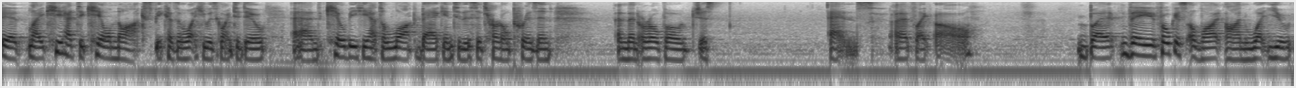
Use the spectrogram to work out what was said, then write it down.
it like he had to kill Nox because of what he was going to do, and Qilby he had to lock back into this eternal prison, and then Oropo just ends, and it's like oh. But they focus a lot on what you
